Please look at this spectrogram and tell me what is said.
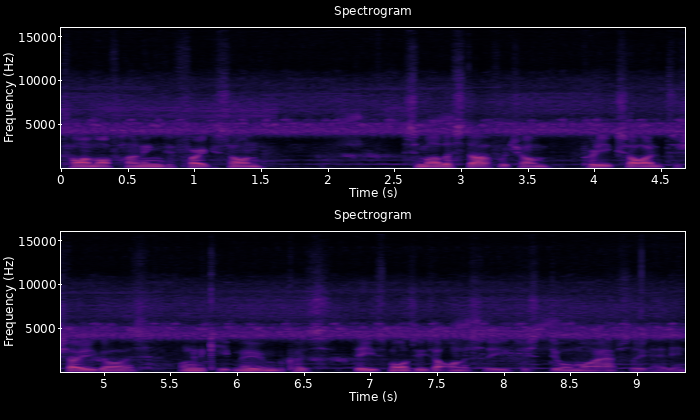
time off hunting to focus on some other stuff which I'm pretty excited to show you guys. I'm going to keep moving because these mozzies are honestly just doing my absolute head in.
